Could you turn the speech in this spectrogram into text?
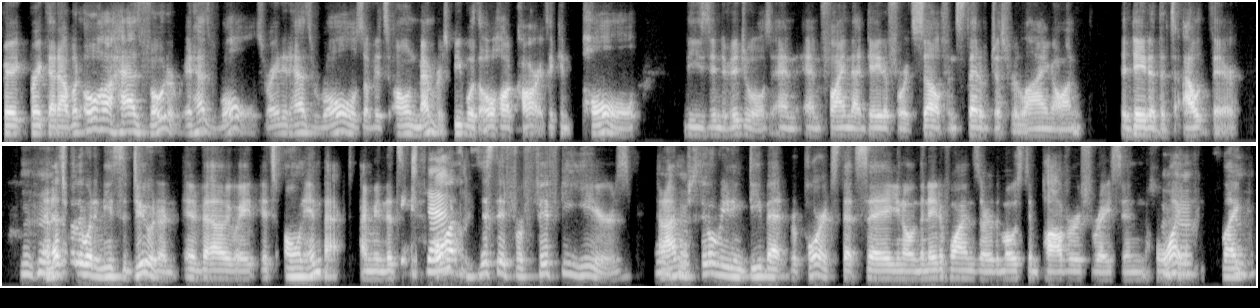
break, break that out. But OHA has voter, it has rolls, right? It has rolls of its own members, people with OHA cards. It can poll these individuals and and find that data for itself instead of just relying on the data that's out there. Mhm. And that's really what it needs to do to evaluate its own impact. I mean, it's OHA has existed for 50 years. And I'm Mhm. still reading DBEDT reports that say, you know, the native Hawaiians are the most impoverished race in Hawaii. Mhm. Like, Mhm.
